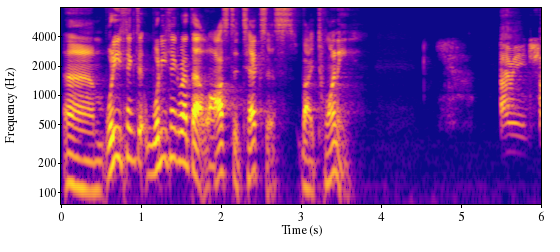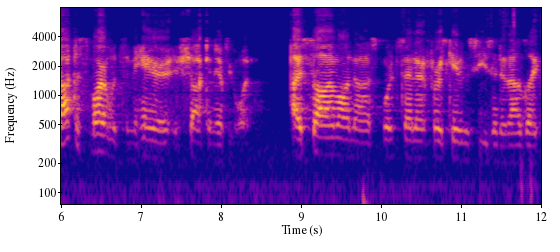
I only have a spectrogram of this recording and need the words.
um, what do you think? That, what do you think about that loss to Texas by twenty? I mean, Shaka Smart with some hair is shocking everyone. I saw him on uh, Sports Center first game of the season, and I was like,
